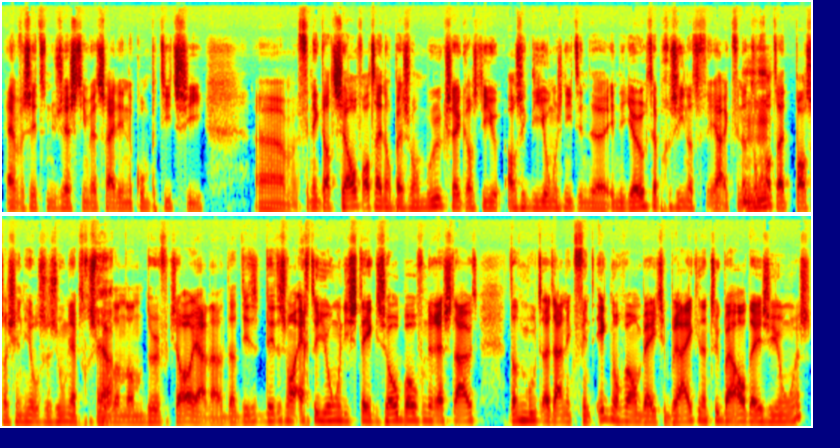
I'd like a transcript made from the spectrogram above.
hè, we zitten nu 16 wedstrijden in de competitie. Ehm, vind ik dat zelf altijd nog best wel moeilijk. Zeker als, die, als ik die jongens niet in de, in de jeugd heb gezien. Dat, ja, ik vind het Mhm. toch altijd pas als je een heel seizoen hebt gespeeld. Ja. Dan, dan durf ik zo, oh ja, nou, dat, dit, dit is wel echt een jongen die steekt zo boven de rest uit. Dat moet uiteindelijk, vind ik, nog wel een beetje bereiken natuurlijk bij al deze jongens.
